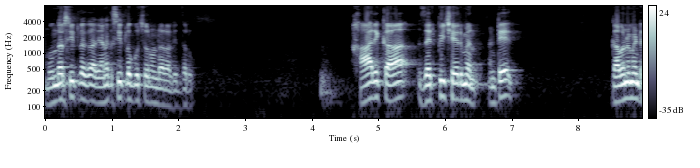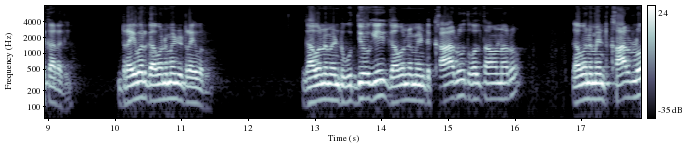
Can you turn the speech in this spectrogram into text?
ముందర సీట్లో కాదు వెనక సీట్లో కూర్చొని ఉన్నారు వాళ్ళిద్దరు. హారిక జెడ్పీ చైర్మన్ అంటే గవర్నమెంట్ కార్ అది. Driver government driver. గవర్నమెంట్ ఉద్యోగి గవర్నమెంట్ కారు తోలుతా ఉన్నారు. గవర్నమెంట్ కారులో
